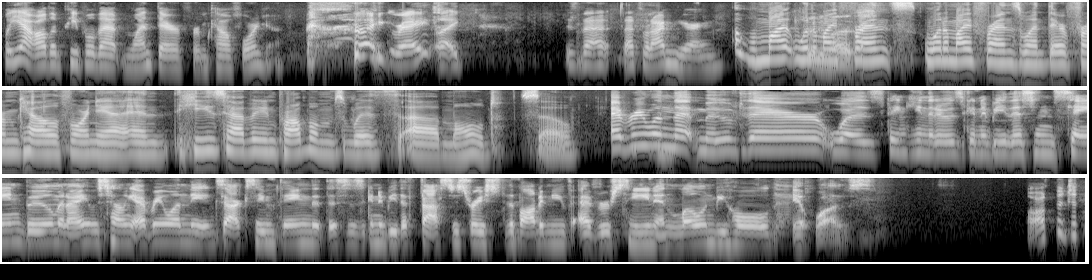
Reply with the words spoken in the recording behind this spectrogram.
Well, yeah, all the people that went there from California, like right, like is that that's what I'm hearing? Oh, well, my one Pretty of my much. friends one of my friends went there from California, and he's having problems with uh, mold. So everyone that moved there was thinking that it was going to be this insane boom and i was telling everyone the exact same thing that this is going to be the fastest race to the bottom you've ever seen and lo and behold it was also just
